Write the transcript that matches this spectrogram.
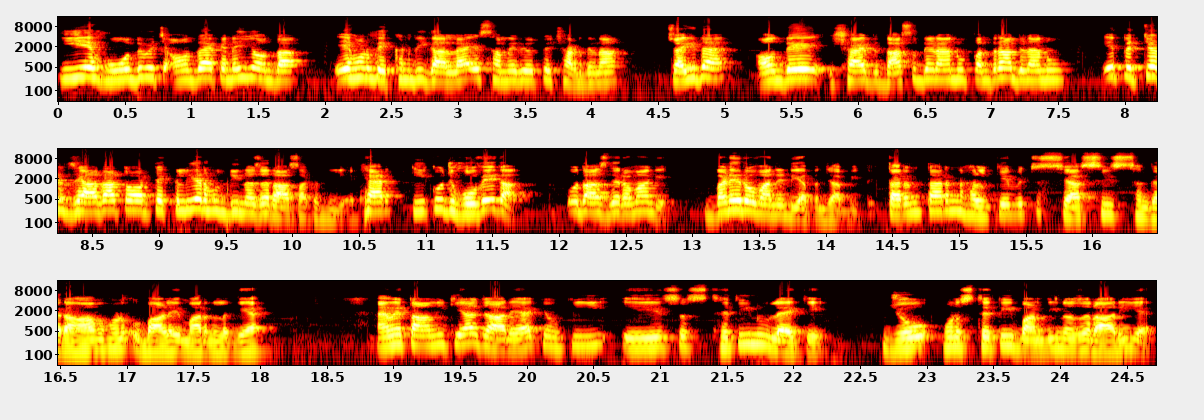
ਕੀ ਇਹ ਹੋਂਦ ਵਿੱਚ ਆਉਂਦਾ ਕਿ ਨਹੀਂ ਆਉਂਦਾ, ਇਹ ਹੁਣ ਵੇਖਣ ਦੀ ਗੱਲ ਹੈ, ਇਹ ਸਮੇਂ ਦੇ ਉੱਤੇ ਛੱਡ ਦੇਣਾ ਚਾਹੀਦਾ ਆਉਂਦੇ ਸ਼ਾਇਦ 10 ਦਿਨਾਂ ਨੂੰ 15 ਦਿਨਾਂ ਨੂੰ ਇਹ ਪਿਕਚਰ ਜ਼ਿਆਦਾ ਤੌਰ ਤੇ ਕਲੀਅਰ ਹੁੰਦੀ ਨਜ਼ਰ ਆ ਸਕਦੀ ਹੈ। ਖੈਰ, ਕੀ ਕੁਝ ਹੋਵੇਗਾ, ਉਹ ਦੱਸਦੇ ਰਵਾਂਗੇ। ਬਣੇ ਰਹੋ ਵਨ ਇੰਡੀਆ ਪੰਜਾਬੀ ਤੇ। ਤਰਨਤਾਰਨ ਹਲਕੇ ਵਿੱਚ ਸਿਆਸੀ ਸੰਗਰਾਮ ਹੁਣ ਉਬਾਲੇ ਮਾਰਨ ਲੱਗਿਆ ਐਵੇਂ ਤਾਂ ਵੀ ਕਿਹਾ ਜਾ ਰਿਹਾ ਕਿਉਂਕਿ ਇਸ ਸਥਿਤੀ ਨੂੰ ਲੈ ਕੇ ਜੋ ਹੁਣ ਸਥਿਤੀ ਬਣਦੀ ਨਜ਼ਰ ਆ ਰਹੀ ਹੈ,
